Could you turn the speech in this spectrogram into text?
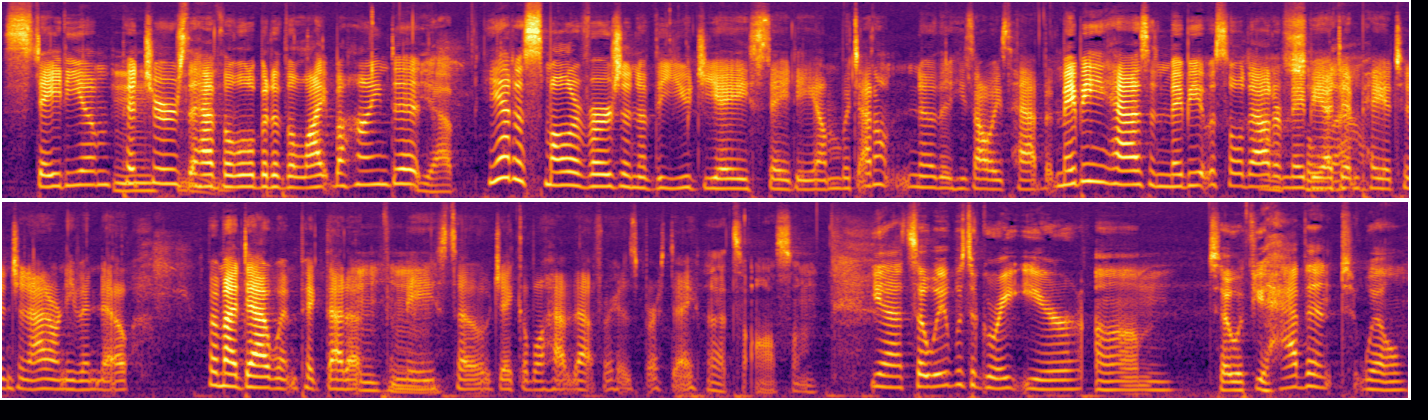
stadium pictures that have the little bit of the light behind it. Mm-hmm. Yep. He had a smaller version of the UGA stadium, which I don't know that he's always had, but maybe he has, and maybe it was sold out, Oh, or maybe I didn't pay attention. I don't even know. But my dad went and picked that up for Mm-hmm. me, so Jacob will have that for his birthday. That's awesome. Yeah, so it was a great year. Um, so if you haven't, well,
